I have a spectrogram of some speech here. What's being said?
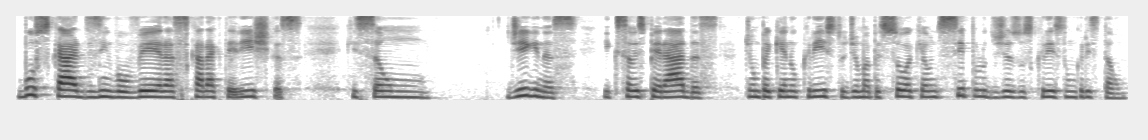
buscar desenvolver as características que são dignas e que são esperadas de um pequeno Cristo, de uma pessoa que é um discípulo de Jesus Cristo, um cristão.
